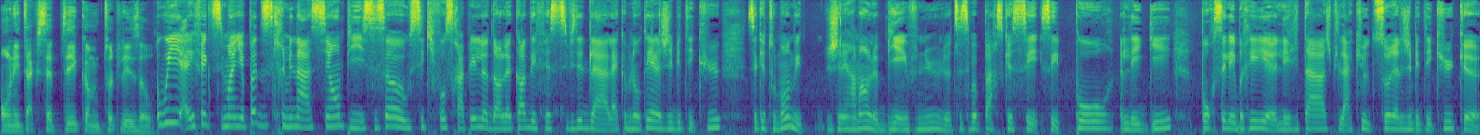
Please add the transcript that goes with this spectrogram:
on est acceptés comme toutes les autres. Oui, effectivement, il n'y a pas de discrimination. Puis c'est ça aussi qu'il faut se rappeler là, dans le cadre des festivités de la, la communauté LGBTQ, c'est que tout le monde est généralement le bienvenu. C'est pas parce que c'est c'est pour les gays, pour célébrer euh, l'héritage puis la culture LGBTQ que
